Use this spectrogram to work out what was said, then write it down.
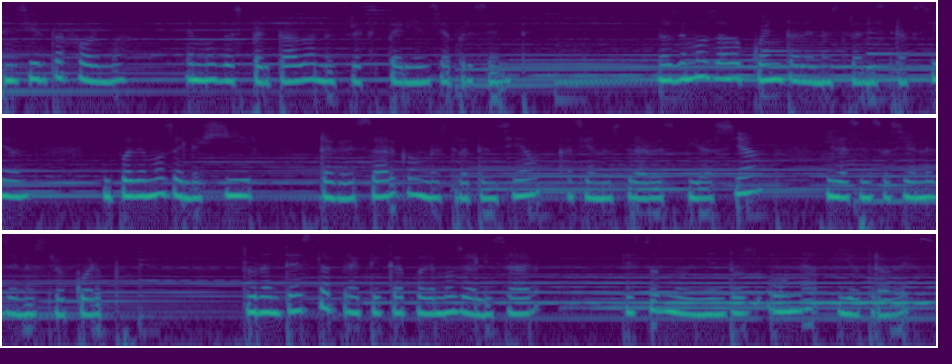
En cierta forma, hemos despertado a nuestra experiencia presente. Nos hemos dado cuenta de nuestra distracción y podemos elegir regresar con nuestra atención hacia nuestra respiración y las sensaciones de nuestro cuerpo. Durante esta práctica podemos realizar estos movimientos una y otra vez.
